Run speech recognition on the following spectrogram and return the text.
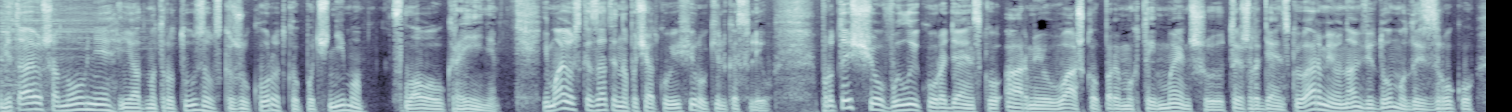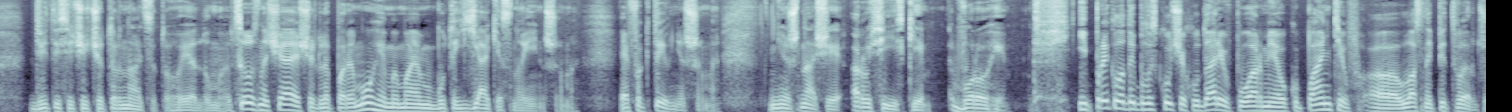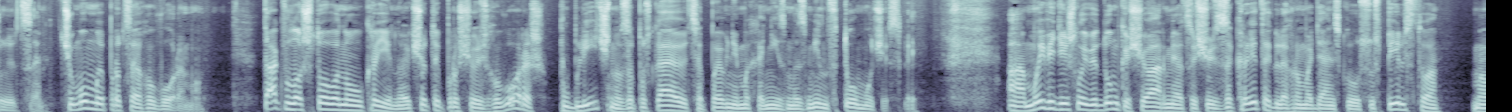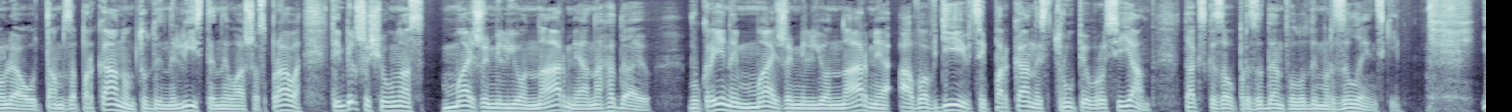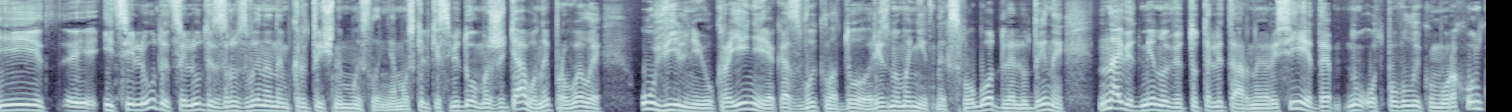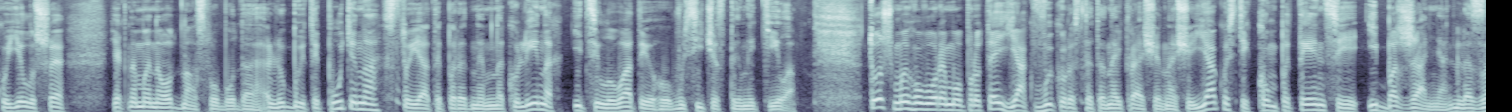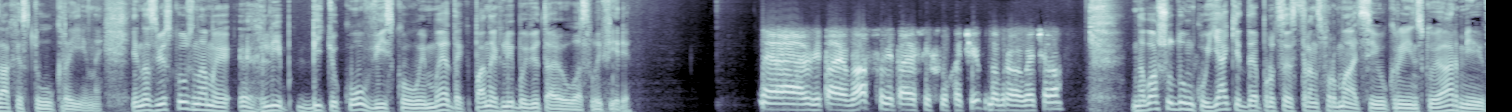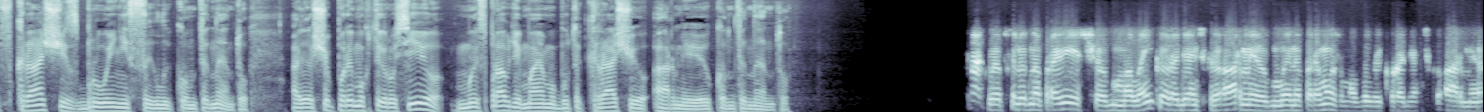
Вітаю, шановні. Я Дмитро Тузов. Скажу коротко, почнімо. Слава Україні! І маю сказати на початку ефіру кілька слів про те, що велику радянську армію важко перемогти меншою, теж радянською армією, нам відомо десь з року 2014-го, Я думаю, це означає, що для перемоги ми маємо бути якісно іншими, ефективнішими ніж наші російські вороги. І приклади блискучих ударів по армії окупантів власне підтверджують це. Чому ми про це говоримо? Так влаштовано Україну. Якщо ти про щось говориш, публічно запускаються певні механізми змін, в тому числі. А ми відійшли від думки, що армія це щось закрите для громадянського суспільства. Мовляв, там за парканом, туди не лізьте, не ваша справа. Тим більше, що у нас майже мільйонна армія. Нагадаю, в Україні майже мільйонна армія, а в Авдіївці паркани з трупів росіян. Так сказав президент Володимир Зеленський. І е, і ці люди це люди з розвиненим критичним мисленням, оскільки свідоме життя вони провели у вільній Україні, яка звикла до різноманітних свобод для людини, на відміну від тоталітарної Росії, де ну от по великому рахунку є лише, як на мене, одна свобода: любити Путіна, стояти перед ним на колінах і цілувати його в усі частини тіла. Тож ми говоримо про те, як використати найкращі наші якості, компетенції і бажання для захисту України. І на зв'язку з нами Гліб Бітюков, військовий медик. Пане Глібо, вітаю вас в ефірі. Е, вітаю вас, вітаю всіх слухачів. Доброго вечора. На вашу думку, як іде процес трансформації української армії в кращі збройні сили континенту? А щоб перемогти Росію, ми справді маємо бути кращою армією континенту. Так, ви абсолютно праві, що маленькою радянською армією ми не переможемо велику радянську армію.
